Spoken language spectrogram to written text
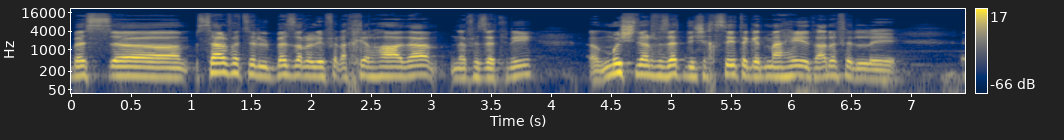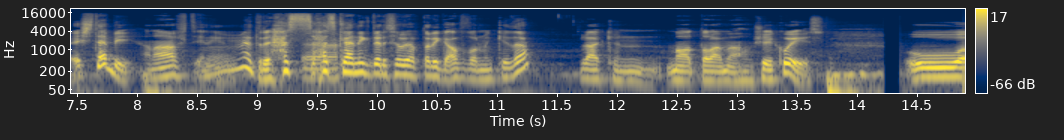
بس آه سالفة البزر اللي في الأخير هذا نرفزتني. آه، مش نرفزتني شخصيته قد ما هي تعرف اللي إيش تبي؟ عرفت؟ يعني ما أدري أحس أحس كان يقدر يسويها بطريقة أفضل من كذا لكن ما طلع معهم شيء كويس. و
